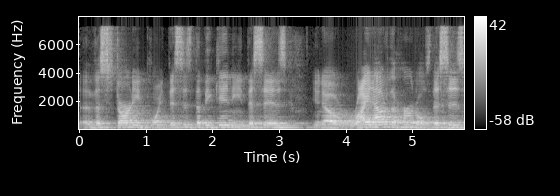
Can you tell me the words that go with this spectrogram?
the starting point. This is the beginning. This is, you know, right out of the hurdles. This is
